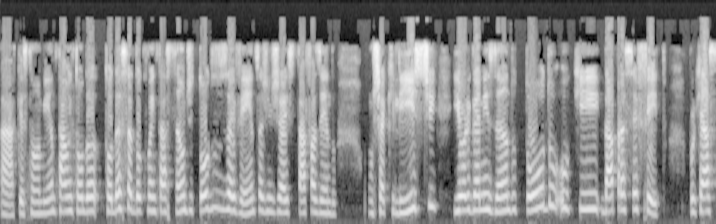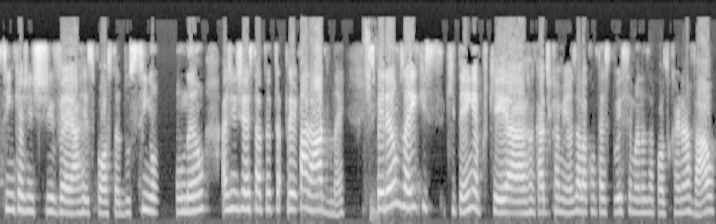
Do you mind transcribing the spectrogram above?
a questão ambiental. Então, toda essa documentação de todos os eventos, a gente já está fazendo um checklist e organizando todo o que dá para ser feito. Porque assim que a gente tiver a resposta do sim ou não, a gente já está pre preparado, né? Sim. Esperamos aí que, que tenha, porque a arrancada de caminhões ela acontece duas semanas após o carnaval,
